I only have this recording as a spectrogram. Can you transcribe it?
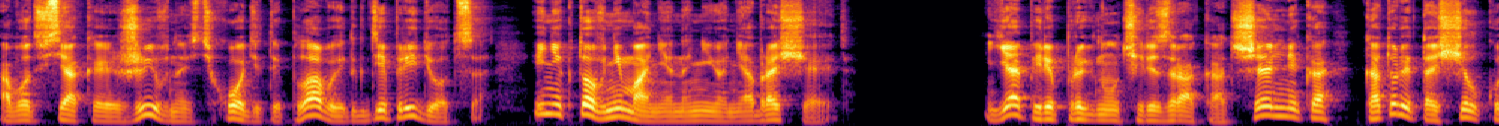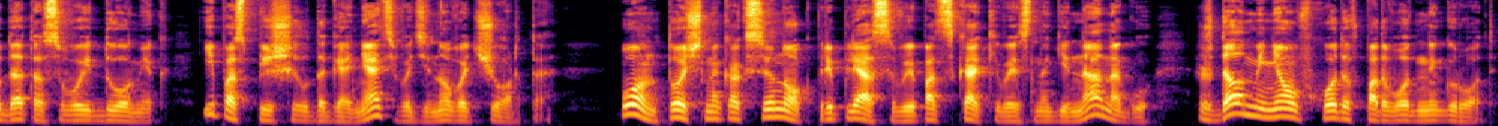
а вот всякая живность ходит и плавает, где придется, и никто внимания на нее не обращает. Я перепрыгнул через рака отшельника, который тащил куда-то свой домик, и поспешил догонять водяного черта. Он, точно как сынок, приплясывая и подскакивая с ноги на ногу, ждал меня у входа в подводный грот.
